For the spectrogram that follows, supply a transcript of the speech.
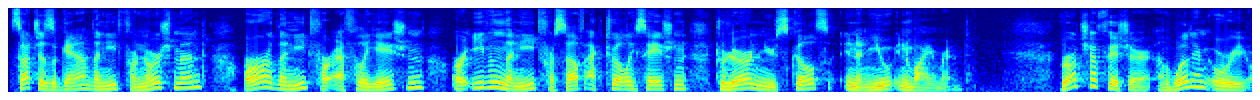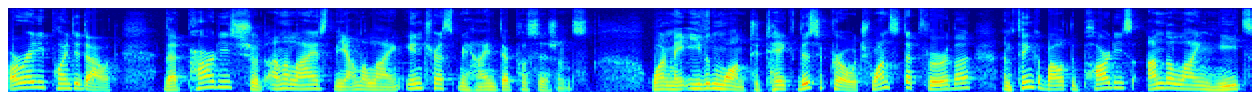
such as again the need for nourishment, or the need for affiliation, or even the need for self-actualization to learn new skills in a new environment. Roger Fisher and William Ury already pointed out that parties should analyze the underlying interests behind their positions. One may even want to take this approach one step further and think about the party's underlying needs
